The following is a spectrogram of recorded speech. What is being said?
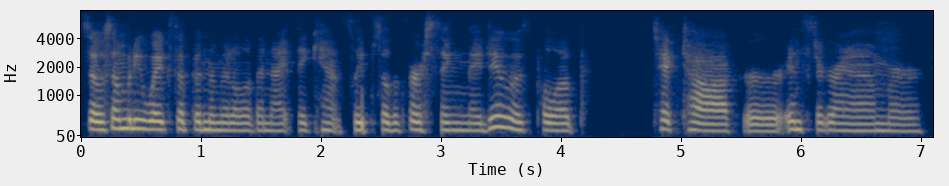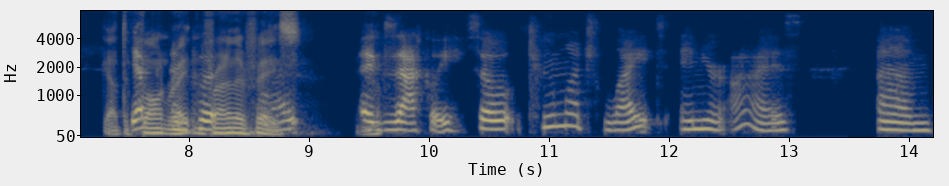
So somebody wakes up in the middle of the night, they can't sleep. So the first thing they do is pull up TikTok or Instagram or Got the yep, phone and right in front of their right face. Yep. Exactly. So too much light in your eyes, um,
